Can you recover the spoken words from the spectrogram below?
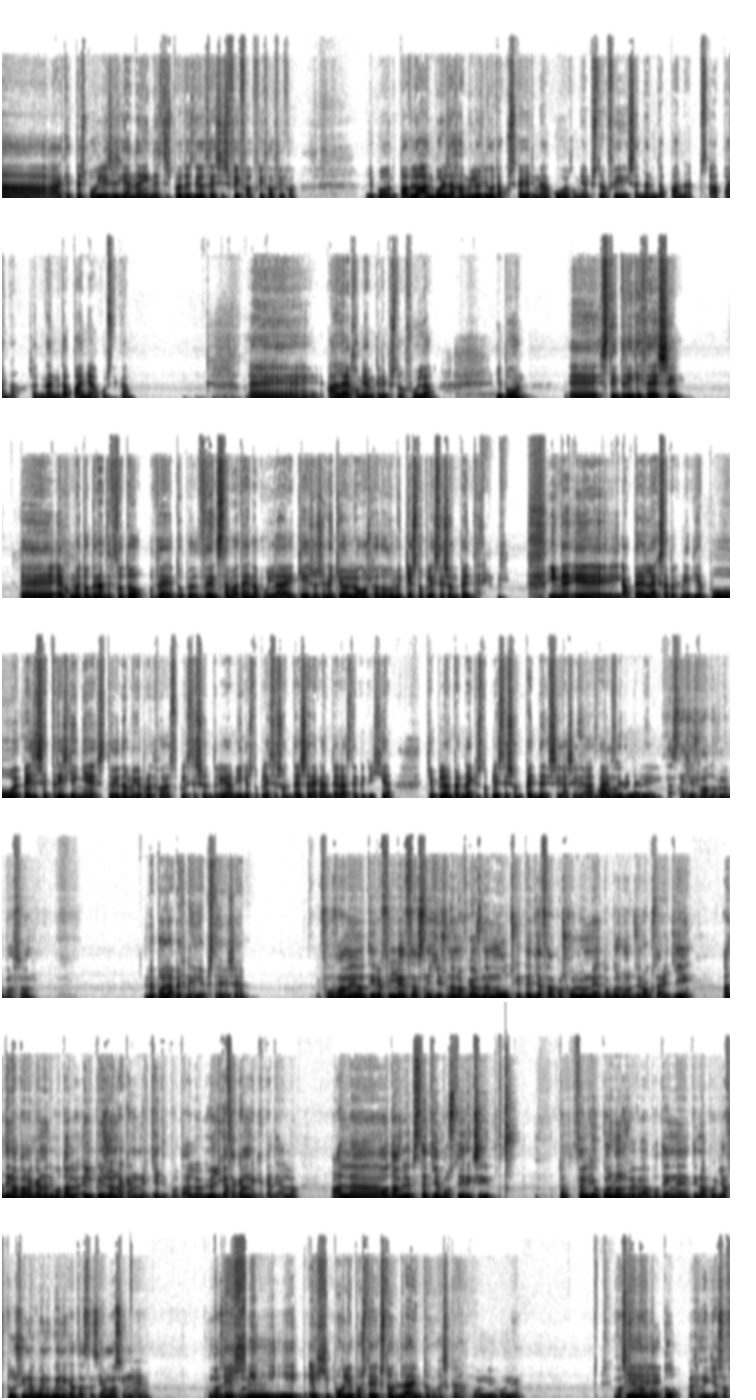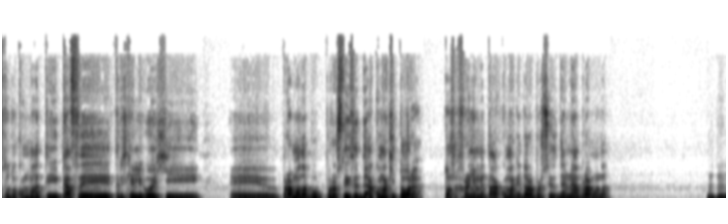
αρκετές πωλήσεις για να είναι στις πρώτες δύο θέσεις FIFA. FIFA, FIFA. Λοιπόν, Παύλο, αν μπορείς να χαμηλώσεις λίγο τα ακουστικά γιατί με ακούω. Έχω μια επιστροφή σαν την Ανίτα Πάνα, α, Πάνια, σαν την Ανίτα Πάνια ακουστικά. Ε, αλλά έχω μια μικρή επιστροφούλα. Λοιπόν, ε, στην τρίτη θέση ε, έχουμε το Grand Theft Auto V, το οποίο δεν σταματάει να πουλάει και ίσως είναι και ο λόγος που θα το δούμε και στο PlayStation 5. είναι ε, από τα ελάχιστα παιχνίδια που παίζει σε τρεις γενιές. Το είδαμε για πρώτη φορά στο PlayStation 3, βγήκε στο PlayStation 4, έκανε τεράστια επιτυχία και πλέον περνάει και στο PlayStation 5 σιγά σιγά. Θα, έρθει, δηλαδή... θα συνεχίσουμε να το βλέπουμε αυτό. Με πολλά παιχνίδια πιστεύεις, ε; Φοβάμαι ότι ρε φίλε θα συνεχίσουν να βγάζουν modes και τέτοια, θα απασχολούν τον κόσμο της Rockstar εκεί αντί να πάνε να κάνουν τίποτα άλλο. Ελπίζω να κάνουν και τίποτα άλλο. Λογικά θα κάνουν και κάτι άλλο. Αλλά όταν βλέπεις τέτοια υποστήριξη, το θέλει ο κόσμος βέβαια. Οπότε είναι, τι να πω, για αυτούς είναι win-win η κατάσταση. Για μας είναι που μας έχει, έχει πολύ υποστήριξη στο online του βασικά. Πολύ, πολύ. Βασικά και... είναι από το παιχνίδια σε αυτό το κομμάτι. Κάθε τρεις και λίγο έχει ε, πράγματα που προστίθενται. Ακόμα και τώρα. Τόσα χρόνια μετά, ακόμα και τώρα προστίθενται νέα πράγματα. Mm-hmm.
